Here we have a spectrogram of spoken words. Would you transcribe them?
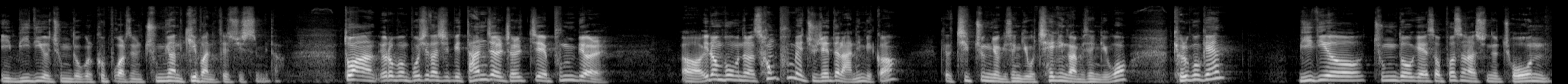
이 미디어 중독을 극복할 수 있는 중요한 기반이 될 수 있습니다. 또한 여러분 보시다시피 단절, 절제, 분별 어, 이런 부분들은 성품의 주제들 아닙니까? 그래서 집중력이 생기고 책임감이 생기고 결국엔 미디어 중독에서 벗어날 수 있는 좋은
